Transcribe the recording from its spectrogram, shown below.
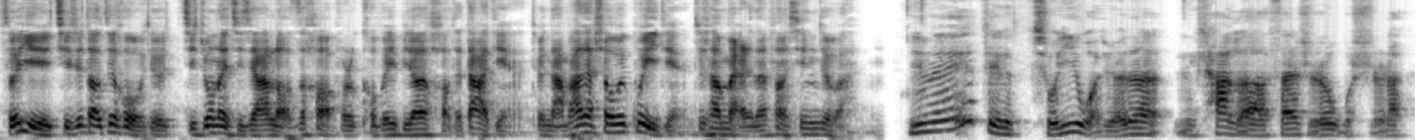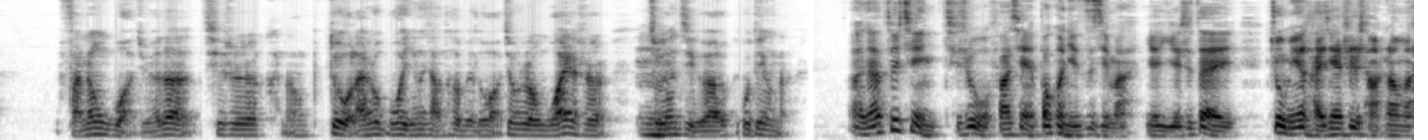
所以其实到最后我就集中了几家老字号或者口碑比较好的大店，就哪怕它稍微贵一点，至少买着咱放心，对吧？因为这个球衣，我觉得你差个三十五十的，反正我觉得其实可能对我来说不会影响特别多。就是我也是就选几个固定的，啊，那最近其实我发现，包括你自己嘛，也也是在著名海鲜市场上嘛，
